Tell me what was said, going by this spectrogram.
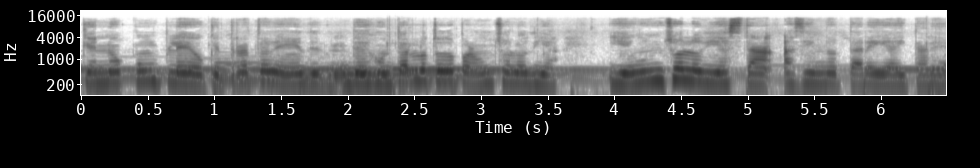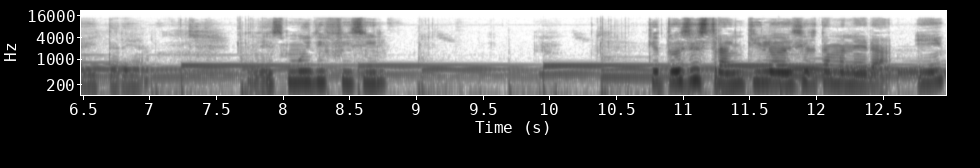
que no cumple o que trata de, de, juntarlo todo para un solo día y en un solo día está haciendo tarea y tarea y tarea, es muy difícil que tú estés tranquilo de cierta manera y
